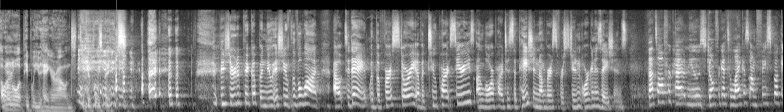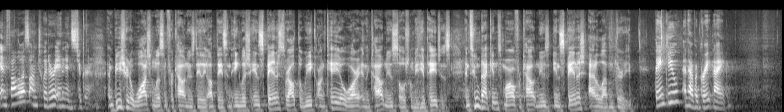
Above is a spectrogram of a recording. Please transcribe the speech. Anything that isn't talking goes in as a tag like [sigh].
I want or- to know what people you hang around to get those [laughs] names. Be sure to pick up a new issue of The Volante out today with the first story of a two part series on lower participation numbers for student organizations. That's all for Coyote News. Don't forget to like us on Facebook and follow us on Twitter and Instagram. and be sure to watch and listen for Coyote News daily updates in English and Spanish throughout the week on KOR and the Coyote News social media pages. And tune back in tomorrow for Coyote News in Spanish at 11:30. Thank you and have a great night.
